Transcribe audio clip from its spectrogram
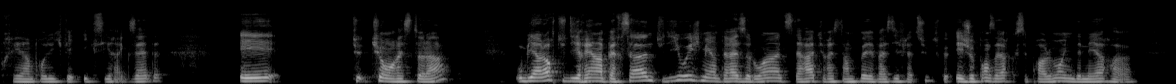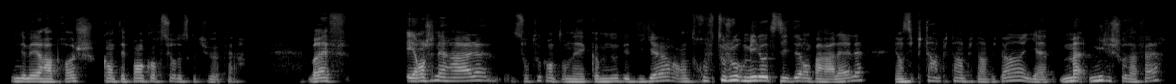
créer un produit qui fait X, Y, Z et tu, en restes là. Ou bien alors tu dis rien à personne, tu dis oui, je m'y intéresse de loin, etc. Tu restes un peu évasif là-dessus. Et je pense d'ailleurs que c'est probablement une des meilleures. Euh, une des meilleures approches quand tu n'es pas encore sûr de ce que tu veux faire. Bref, et en général, surtout quand on est comme nous des diggers, on trouve toujours mille autres idées en parallèle et on se dit putain, putain, putain, putain, il y a mille choses à faire.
